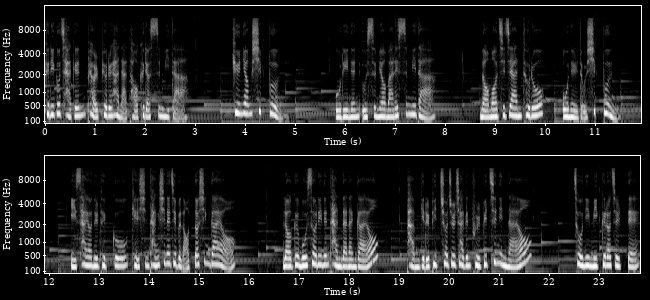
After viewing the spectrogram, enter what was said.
그리고 작은 별표를 하나 더 그렸습니다. 균형 10분. 우리는 웃으며 말했습니다. 넘어지지 않도록 오늘도 10분. 이 사연을 듣고 계신 당신의 집은 어떠신가요? 러그 모서리는 단단한가요? 밤길을 비춰줄 작은 불빛은 있나요? 손이 미끄러질 때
